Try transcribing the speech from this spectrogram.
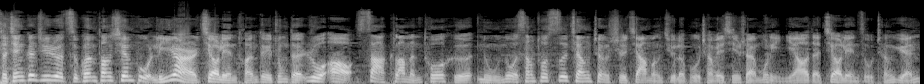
此前，根据热刺官方宣布，里尔教练团队中的若奥·萨克拉门托和努诺·桑托斯将正式加盟俱乐部，成为新帅穆里尼奥的教练组成员。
